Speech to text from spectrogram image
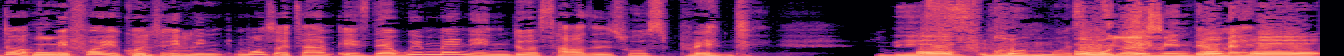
Doc, who, before you continue, even most of the time, it's the women in those houses who spread these of rumors. oh It's yes, even the oh, men. oh,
